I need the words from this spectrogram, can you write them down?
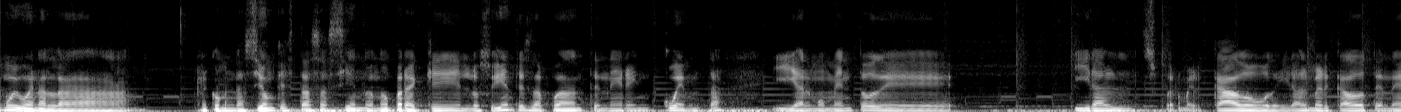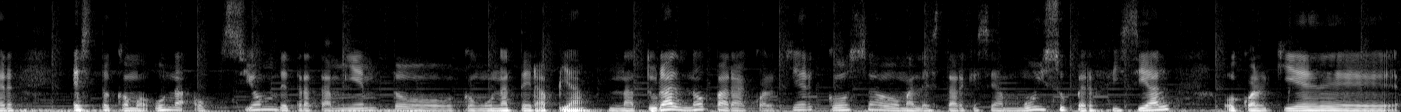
muy buena la recomendación que estás haciendo, ¿no? Para que los oyentes la puedan tener en cuenta y al momento de ir al supermercado o de ir al mercado tener esto como una opción de tratamiento con una terapia natural, ¿no? Para cualquier cosa o malestar que sea muy superficial o cualquier eh,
